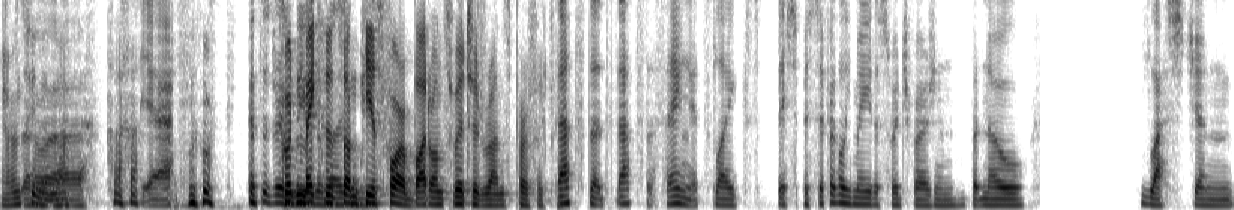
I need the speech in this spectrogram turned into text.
I haven't So, seen it. uh, yeah, considering Couldn't make this on PS4, but on Switch it runs perfectly. That's the that's the thing. It's like they specifically made a Switch version, but no last gen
